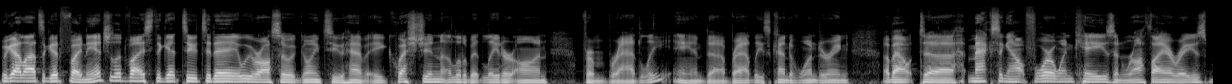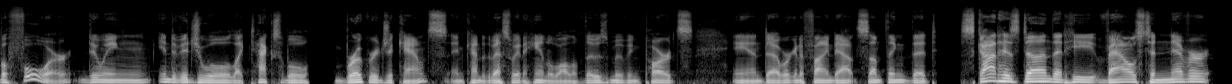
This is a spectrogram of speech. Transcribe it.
We got lots of good financial advice to get to today. We were also going to have a question a little bit later on from Bradley, and uh, Bradley's kind of wondering about uh, maxing out 401ks and Roth IRAs before doing individual, like taxable brokerage accounts and kind of the best way to handle all of those moving parts. And uh, we're going to find out something that Scott has done that he vows to never,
